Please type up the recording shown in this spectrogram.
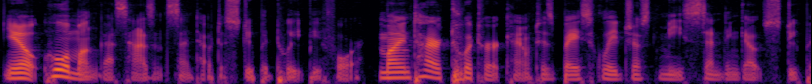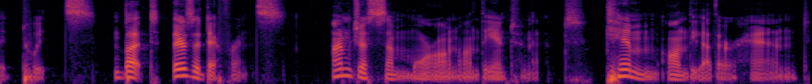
You know, who among us hasn't sent out a stupid tweet before? My entire Twitter account is basically just me sending out stupid tweets. But there's a difference. I'm just some moron on the internet. Tim, on the other hand,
